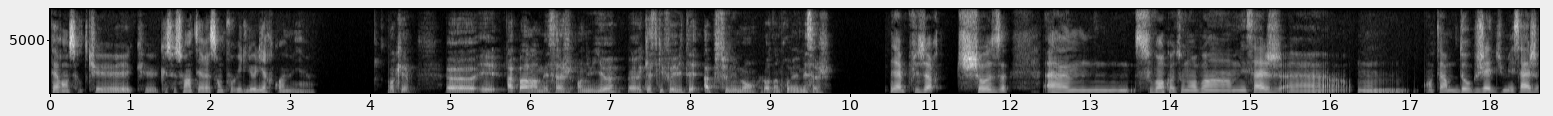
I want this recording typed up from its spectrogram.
faire en sorte que, que, que ce soit intéressant pour lui de le lire quoi, mais. Ok. Euh, et à part un message ennuyeux, qu'est-ce qu'il faut éviter absolument lors d'un premier message? Il y a plusieurs choses. Euh, souvent, quand on envoie un message, en termes d'objet du message,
